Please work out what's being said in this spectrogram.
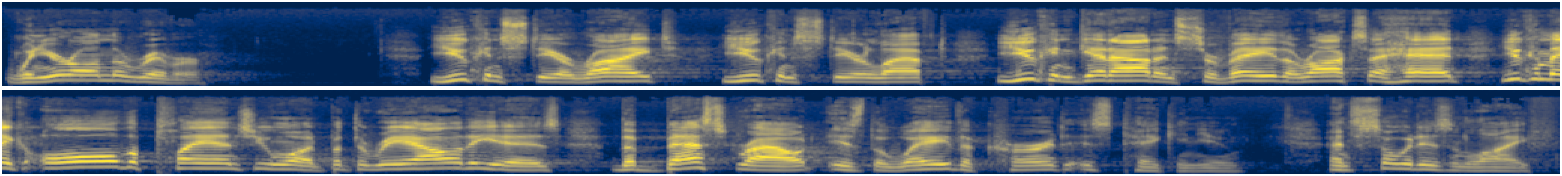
When you're on the river, you can steer right, you can steer left, you can get out and survey the rocks ahead. You can make all the plans you want, but the reality is the best route is the way the current is taking you. And so it is in life.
